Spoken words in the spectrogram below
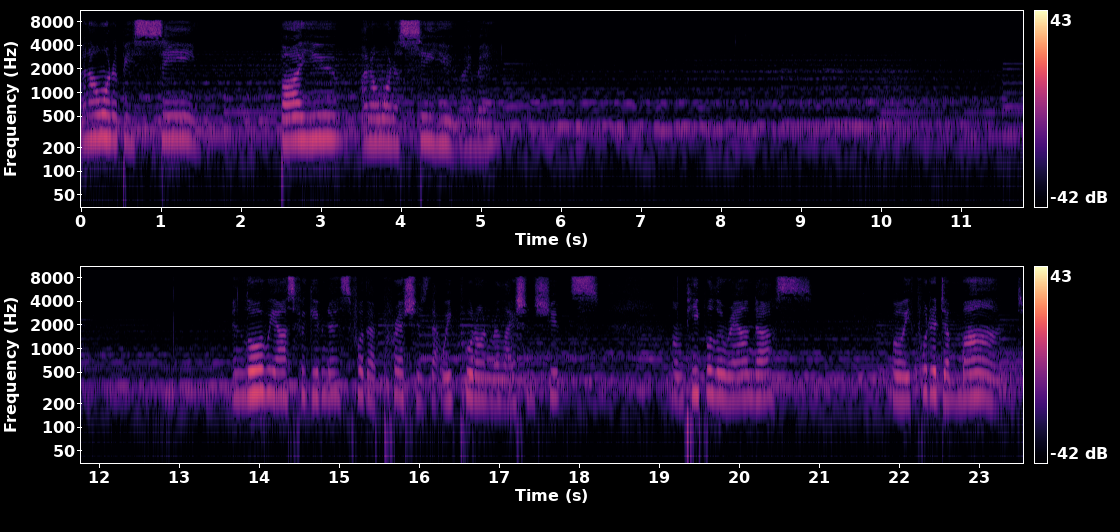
And I want to be seen by you, and I want to see you. Amen. And Lord, we ask forgiveness for the pressures that we put on relationships, on people around us, where we've put a demand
